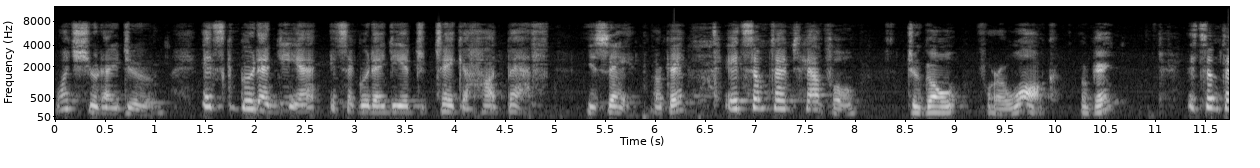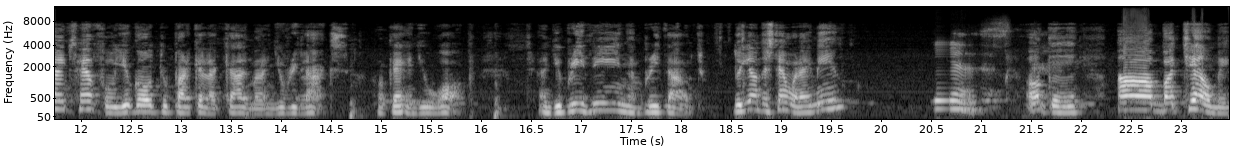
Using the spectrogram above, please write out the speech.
What should I do? It's a good idea. It's a good idea to take a hot bath, you say, okay? It's sometimes helpful to go for a walk, okay? It's sometimes helpful you go to Parque La Calma and you relax, okay? And you walk and you breathe in and breathe out. Do you understand what I mean? Yes. Okay, uh, but tell me,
